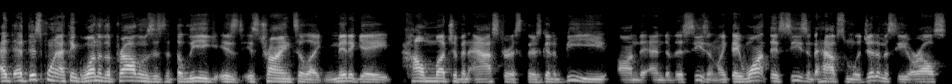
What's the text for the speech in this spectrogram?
at, at this point, I think one of the problems is that the league is is trying to like mitigate how much of an asterisk there's going to be on the end of this season. Like they want this season to have some legitimacy, or else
